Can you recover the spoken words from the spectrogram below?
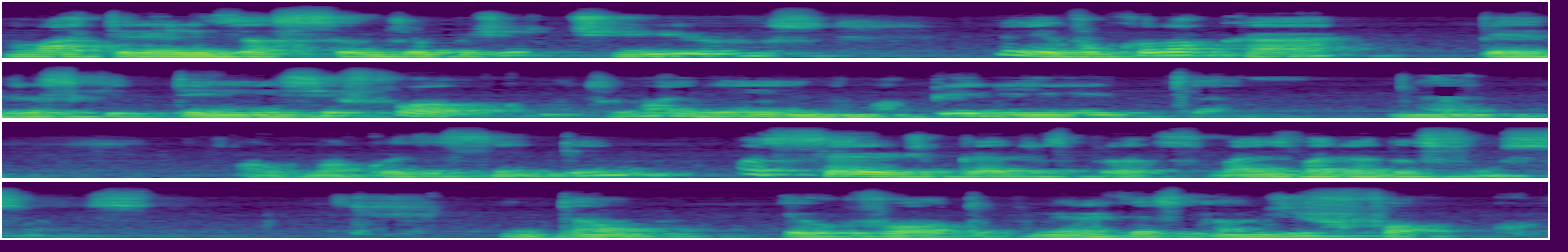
materialização de objetivos, e aí eu vou colocar pedras que têm esse foco, uma turmalina, uma perita, né? alguma coisa assim, tem uma série de pedras para as mais variadas funções. Então, eu volto à primeira questão de foco.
